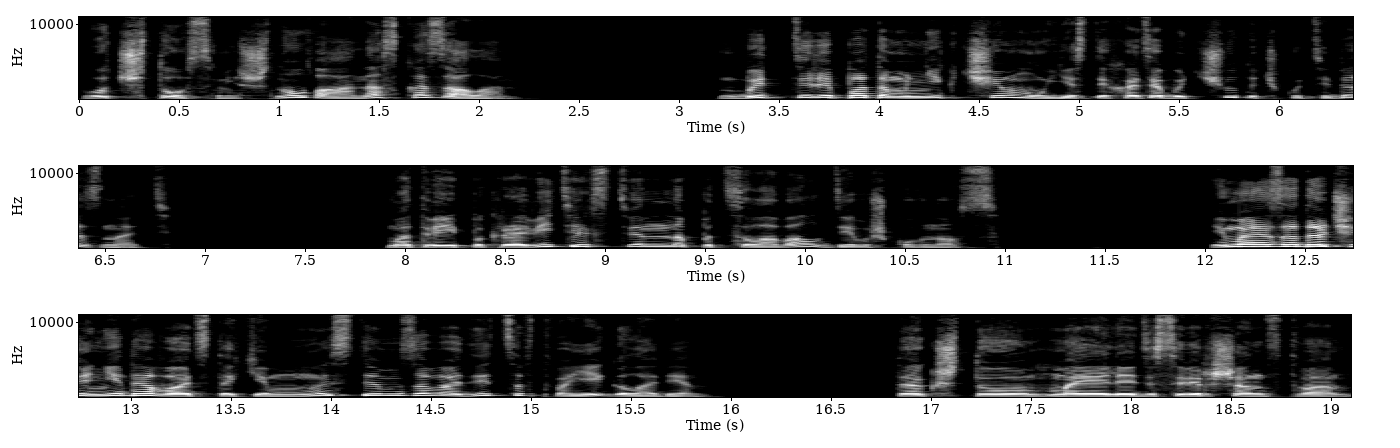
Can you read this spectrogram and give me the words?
Вот что смешного она сказала. «Быть телепатом ни к чему, если хотя бы чуточку тебя знать. Матвей покровительственно поцеловал девушку в нос. И моя задача не давать таким мыслям заводиться в твоей голове. Так что, моя леди совершенства,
